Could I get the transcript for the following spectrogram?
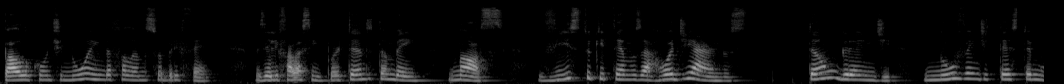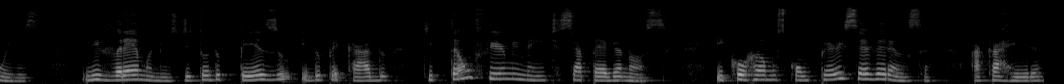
Paulo continua ainda falando sobre fé. Mas ele fala assim: portanto, também nós, visto que temos a rodear-nos tão grande nuvem de testemunhas, livremo-nos de todo peso e do pecado que tão firmemente se apega a nós, e corramos com perseverança a carreira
